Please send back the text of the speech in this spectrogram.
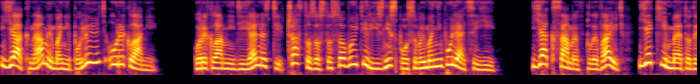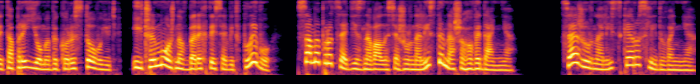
Як нами маніпулюють у рекламі? У рекламній діяльності часто застосовують різні способи маніпуляції. Як саме впливають, які методи та прийоми використовують, і чи можна вберегтися від впливу, саме про це дізнавалися журналісти нашого видання. Це журналістське розслідування.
